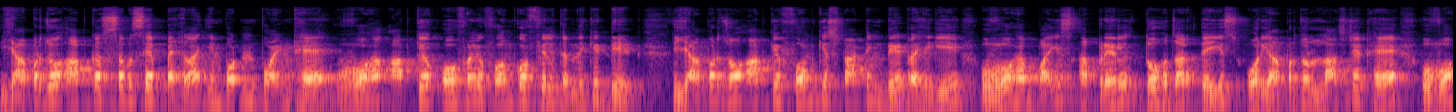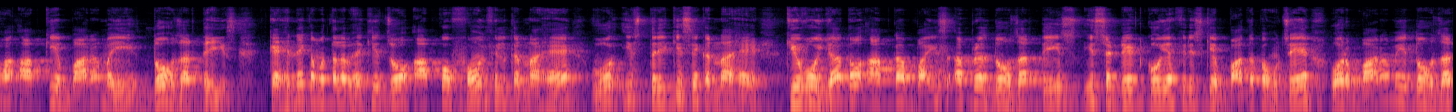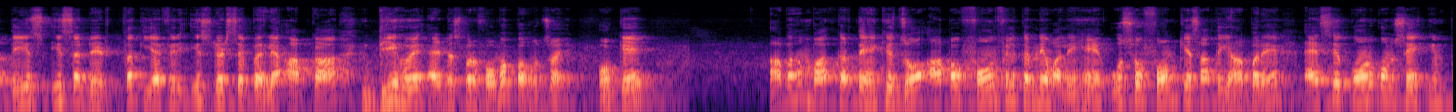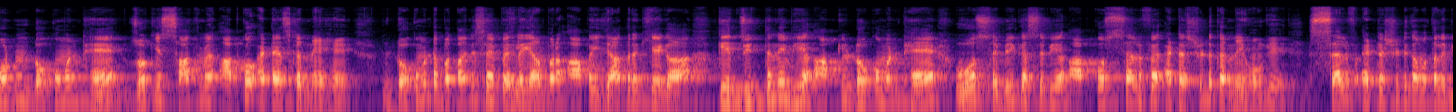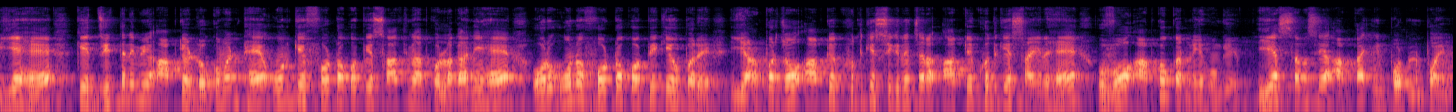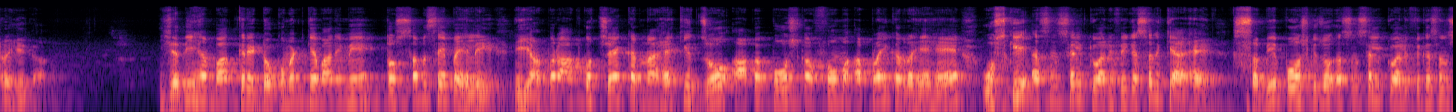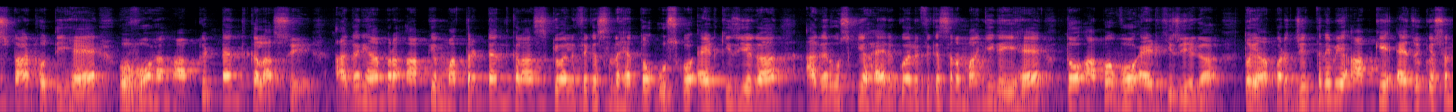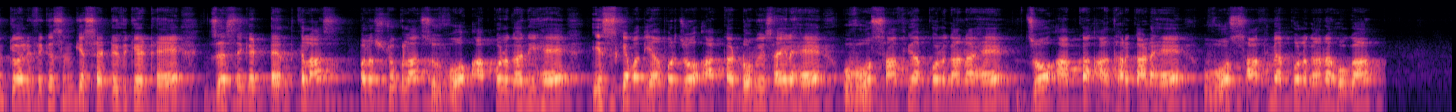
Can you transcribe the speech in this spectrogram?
यहाँ पर जो आपका सबसे पहला इम्पोर्टेंट पॉइंट है, वो है आपके ऑफलाइन फॉर्म को फिल करने की डेट यहाँ पर जो आपके फॉर्म की स्टार्टिंग डेट रहेगी, वो है 22 अप्रैल 2023 और यहाँ पर जो लास्ट डेट है, वो है आपकी 12 मई 2023 कहने का मतलब है कि जो आपको फॉर्म फिल करना है, वो इस तरीके से करना है कि वो या तो आपका 22 अप्रैल 2023 इस डेट को या फिर इसके बाद पहुँचे और 12 मई 2023 इस डेट तक या फिर इस डेट से पहले आपका दिए हुए एड्रेस पर फॉर्म पहुँच जाए। ओके अब हम बात करते हैं कि जो आप फॉर्म फिल करने वाले हैं, उस फॉर्म के साथ यहाँ पर है, ऐसे कौन कौन से इम्पोर्टेंट डॉक्यूमेंट हैं जो कि साथ में आपको अटैच करने हैं? डॉक्यूमेंट बताने से पहले यहाँ पर आप याद रखिएगा कि जितने भी आपके डॉक्यूमेंट हैं, वो सभी के सभी आपको सेल्फ अटेस्टेड करने होंगे। सेल्फ अटेस्टेड का मतलब ये है कि जितने भी आपके डॉक्यूमेंट हैं, उनके फोटोकॉपी साथ में आपको लगानी है और उन फोटोकॉपी के ऊपर यहाँ पर जो आपके खुद के सिग्नेचर आपके खुद के साइन है, वो आपको करने होंगे। ये सबसे आपका इंपॉर्टेंट पॉइंट रहेगा। यदि हम बात करें डॉक्यूमेंट के बारे में तो सबसे पहले यहाँ पर आपको चेक करना है कि जो आप पोस्ट का फॉर्म अप्लाई कर रहे हैं, उसकी एसेंशियल क्वालिफिकेशन क्या है। सभी पोस्ट की जो एसेंशियल क्वालिफिकेशन स्टार्ट होती है, वो है आपकी टेंथ क्लास से। अगर यहाँ पर आपके मात्र टेंथ क्लास क्वालिफिकेशन है तो उसको ऐड कीजिएगा। अगर उसकी हायर क्वालिफिकेशन मांगी गई है तो आप वो ऐड कीजिएगा। तो यहाँ पर जितने भी आपके एजुकेशन क्वालिफिकेशन के सर्टिफिकेट हैं, जैसे कि tenth class plus two class, वो आपको लगानी है। इसके बाद यहाँ पर जो आपका डोमिसाइल है, वो साथ में आपको लगाना है। जो आपका आधार कार्ड है, वो साथ में आपको लगाना होगा।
